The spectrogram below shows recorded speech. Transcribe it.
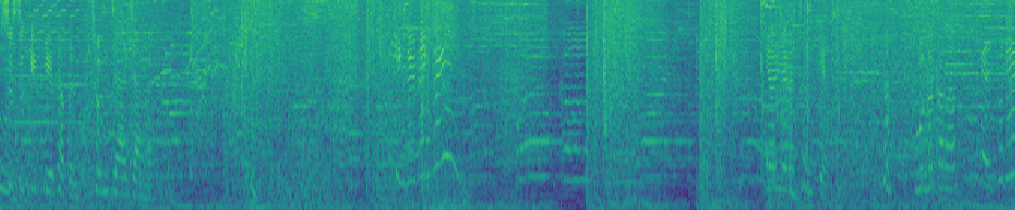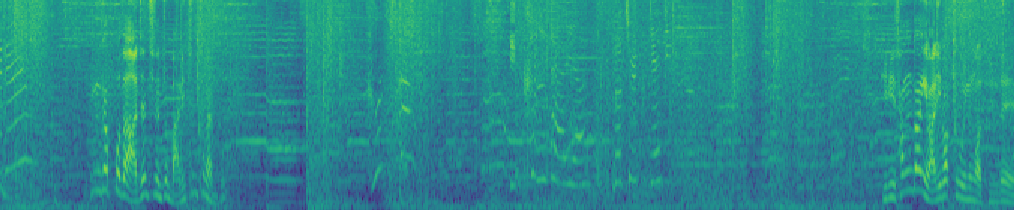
수수께끼의 답은 존재하지 않아. 빙글빙글. 열려라 참깨. 흥, 무너져라. 에브리를. 생각보다 아젠티는 좀 많이 튼튼한데? 딜이 상당히 많이 박히고 있는 것 같은데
